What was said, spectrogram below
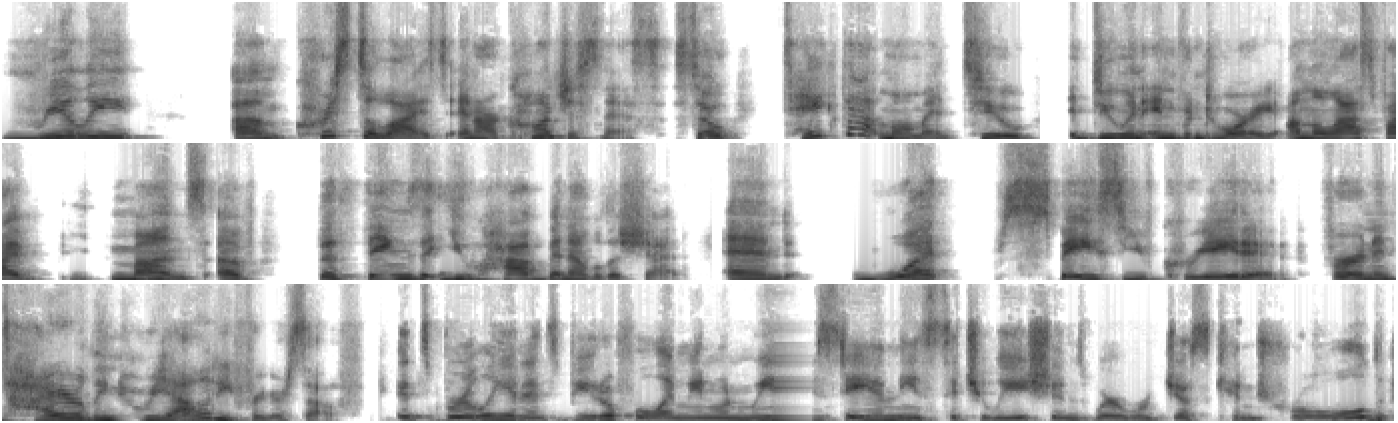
really um, crystallized in our consciousness. So take that moment to do an inventory on the last five months of the things that you have been able to shed and what space you've created for an entirely new reality for yourself. It's brilliant. It's beautiful. I mean, when we stay in these situations where we're just controlled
